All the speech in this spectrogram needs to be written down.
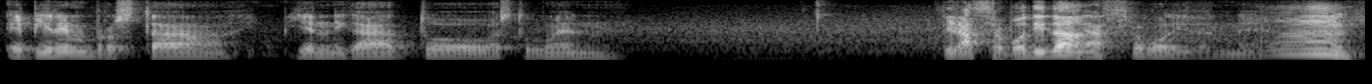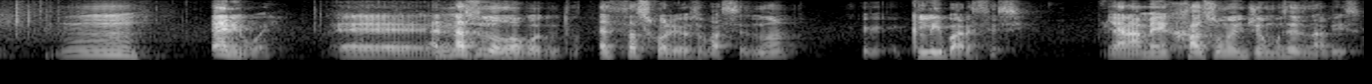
επήρε μπροστά γενικά το, ας το πούμε, Την την ανθρωπότητα. ανθρωπότητα. Ναι. Μμμ, μμμ. Anyway, Ε, ε, να σου το δώκω τούτο. Δεν θα σχολιώσω πας σε τούτο. Ε, Κλεί η παρθέση. Για να μην χάσουμε και όμως θες να πεις.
